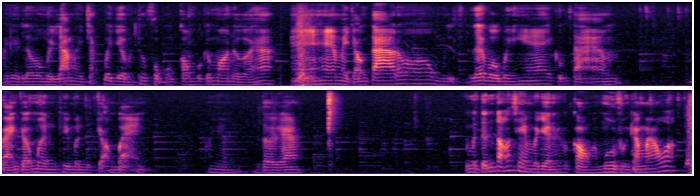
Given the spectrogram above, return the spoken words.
bây giờ level 15 thì chắc bây giờ mình thu phục một con Pokemon được rồi ha. À ha, mày chọn tao đúng không? Level 12 cũng tạm. Bạn chọn mình thì mình chọn bạn. Từ ra. Mình tính toán xem bây giờ nó còn 10 phần trăm máu á,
